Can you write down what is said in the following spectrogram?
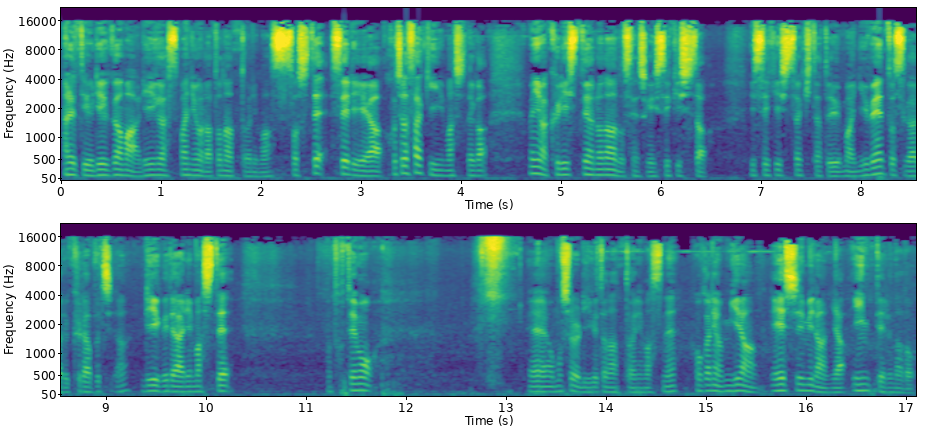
あるというリーグが、まあ、リーガ・スパニョーラとなっております。そしてセリエはこちらさっき言いましたが、まあ、今クリスティアーノ・ロナウド選手が移籍した移籍してきたという、まあ、ユベントスがあるクラブリーグでありまして、とてもえー、面白いリーグとなっておりますね。他にはミラン AC ミランやインテルなど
